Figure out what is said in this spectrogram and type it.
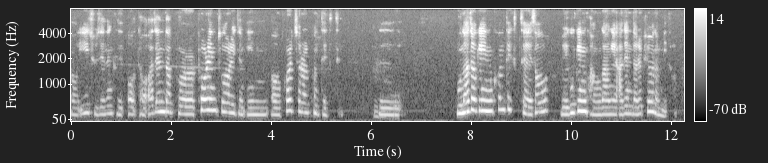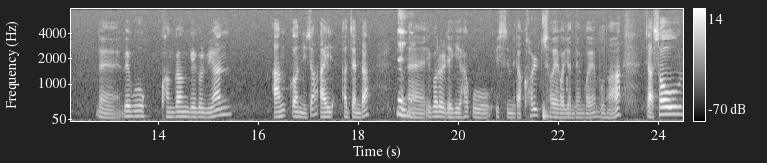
어, 이 주제는 그 어, The Agenda for Foreign Tourism in a Cultural Context. 음, 그 문화적인 컨텍스트에서 외국인 관광의 아젠다를 표현합니다. 네, 외국 관광객을 위한 안건이죠. 아이, 아젠다. 네, 네. 네, 이거를 얘기하고 있습니다. 컬처에 관련된 거예요. 문화. 자, Seoul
